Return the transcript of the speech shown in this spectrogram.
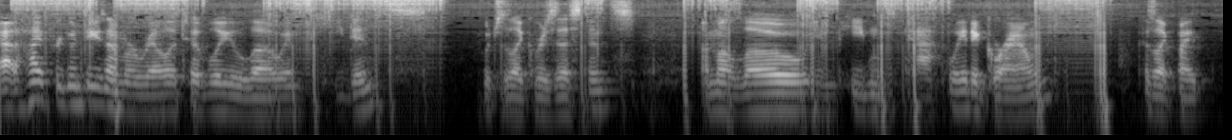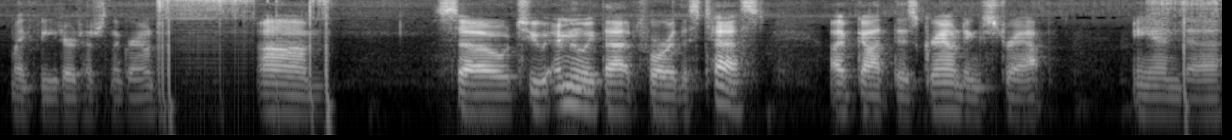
at high frequencies I'm a relatively low impedance, which is like resistance. I'm a low impedance pathway to ground because like my my feet are touching the ground. Um, so to emulate that for this test, I've got this grounding strap, and uh,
